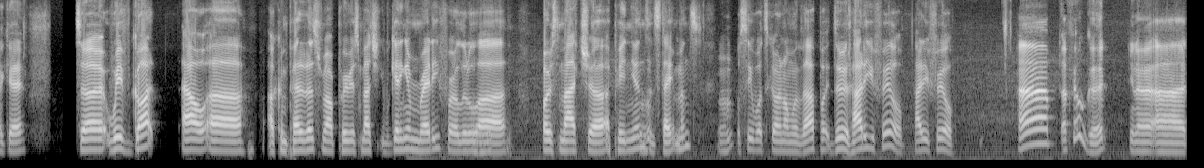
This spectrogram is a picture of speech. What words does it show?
Okay. So we've got our uh our competitors from our previous match. We're getting them ready for a little uh post match uh, opinions Mhm. and statements. Mhm. We'll see what's going on with that. But dude, how do you feel? How do you feel? Uh, I feel good. You know, uh,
